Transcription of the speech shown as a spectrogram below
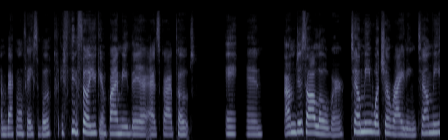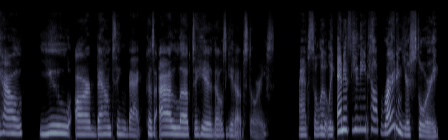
I'm back on Facebook, so you can find me there at Scribe Coach. And I'm just all over. Tell me what you're writing. Tell me how you are bouncing back because I love to hear those get up stories. Absolutely. And if you need help writing your story,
